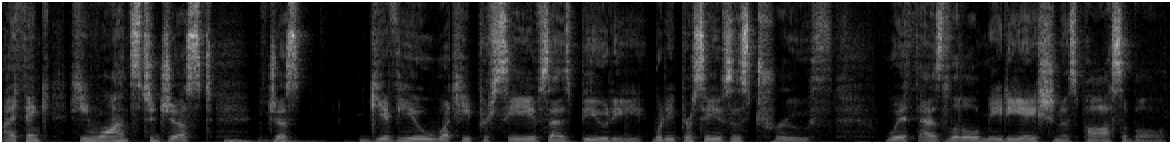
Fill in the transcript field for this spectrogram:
I think he wants to just just give you what he perceives as beauty, what he perceives as truth, with as little mediation as possible.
